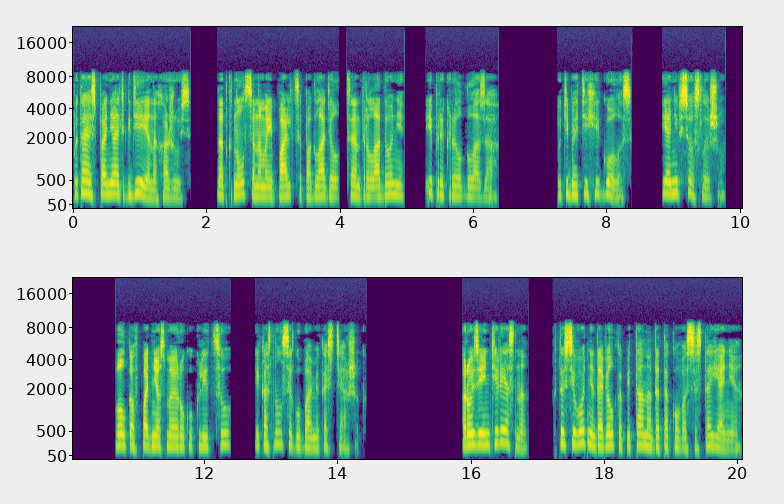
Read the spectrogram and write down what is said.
пытаясь понять, где я нахожусь. Наткнулся на мои пальцы, погладил центр ладони и прикрыл глаза. «У тебя тихий голос. Я не все слышу». Волков поднес мою руку к лицу и коснулся губами костяшек. «Розе интересно, кто сегодня довел капитана до такого состояния.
